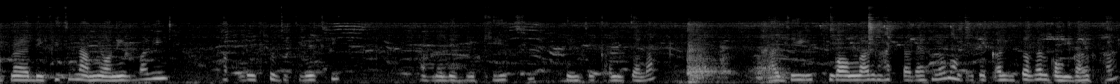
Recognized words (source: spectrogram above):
আপনারা দেখেছেন আমি অনেকবারই ঠাকুরের ছবি তুলেছি, আপনাদের দেখিয়েছি, এই যে কালীতলা। আর যে গঙ্গার ঘাটটা দেখালাম আমাদের কালীতলার গঙ্গার ঘাট।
